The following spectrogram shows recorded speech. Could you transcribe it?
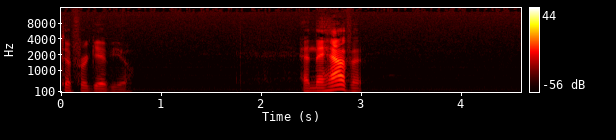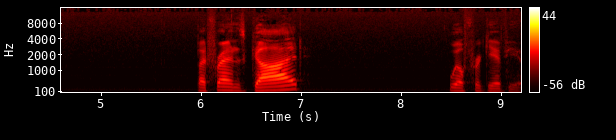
to forgive you. And they haven't. But friends, God will forgive you.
